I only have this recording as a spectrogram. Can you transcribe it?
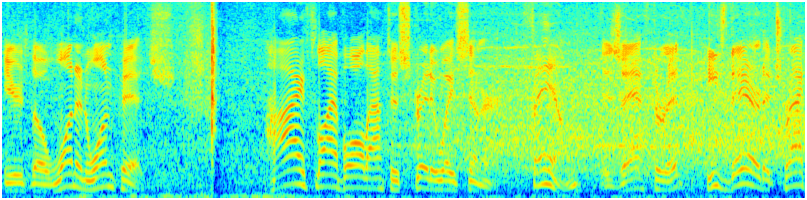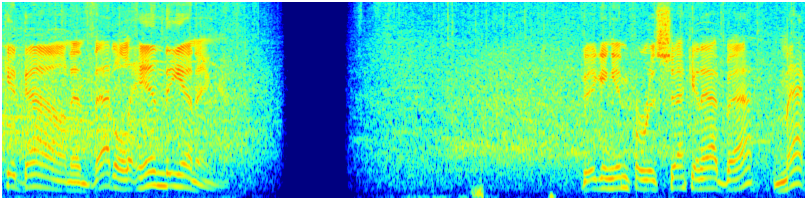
Here's the 1 and 1 pitch. High fly ball out to straightaway center. Pham is after it. He's there to track it down, and that'll end the inning. Digging in for his second at bat, Matt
